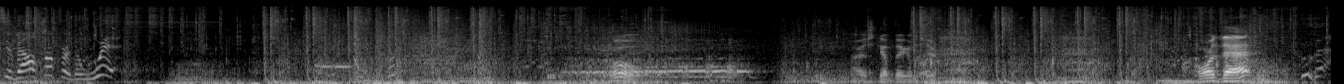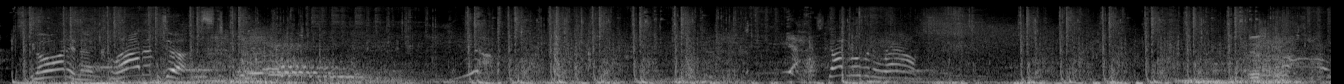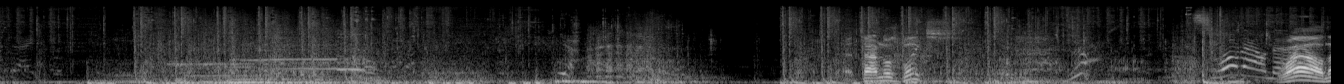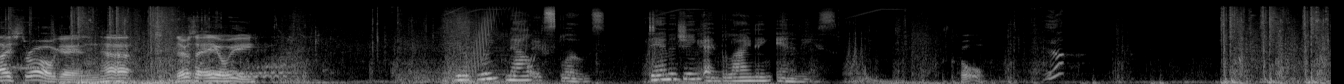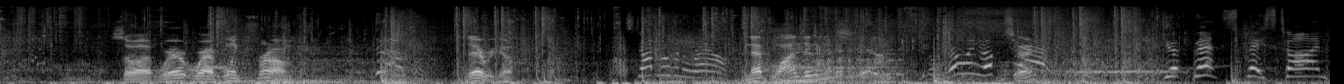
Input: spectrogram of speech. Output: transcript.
Adhesive Alpha for the win. Whoa. Alright, let's kill Bigums here. Or that. Gone in a cloud of dust. Stop moving around. This That time those blinks. Slow down now. Wow, nice throw again. There's an. AoE. Your blink now explodes, damaging and blinding enemies. Cool. So uh, where where I blink from, there we go. Stop moving around. And that blinds enemies? You're rolling up Okay. Chad. Bent, space time.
